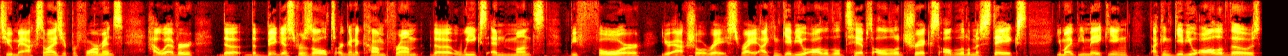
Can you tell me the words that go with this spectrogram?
to maximize your performance. However, the the biggest results are going to come from the weeks and months before your actual race, right? I can give you all the little tips, all the little tricks, all the little mistakes you might be making. I can give you all of those,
